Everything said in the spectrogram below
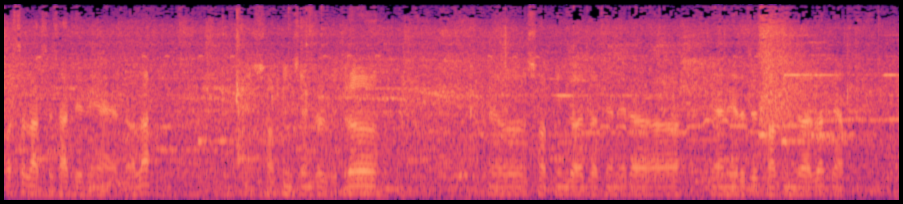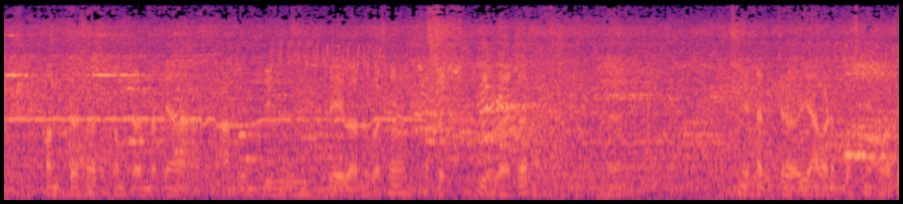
कस्तो लाग्छ साथीहरू यहाँ हेर्नु होला? सपिङ सेन्टरभित्र सपिङ गर्दा त्यहाँनिर त्यहाँनिर चाहिँ सपिङ गर्दा त्यहाँ कम्प्युटर छ कम्प्युटरमा त्यहाँ आफ्नो बिल पे गर्नुपर्छ सबै उयो गर्छ। यताभित्र यहाँबाट पस्ने यहाँ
